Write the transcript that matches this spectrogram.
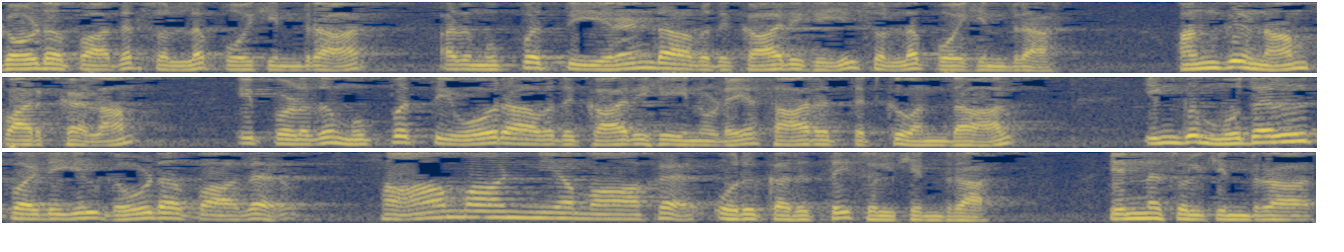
கௌடபாதர் சொல்ல போகின்றார். அது முப்பத்தி இரண்டாவது காரிகையில் சொல்ல போகின்றார். அங்கு நாம் பார்க்கலாம். இப்பொழுது முப்பத்தி ஓராவது காரிகையினுடைய சாரத்திற்கு வந்தால் இங்கு முதல் படியில் கௌடபாதர் சாமான்யமாக ஒரு கருத்தை சொல்கின்றார். என்ன சொல்கின்றார்?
